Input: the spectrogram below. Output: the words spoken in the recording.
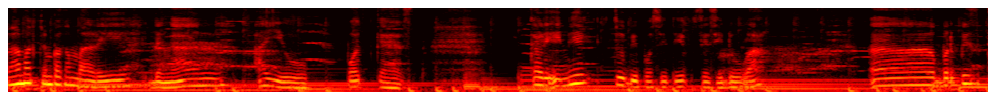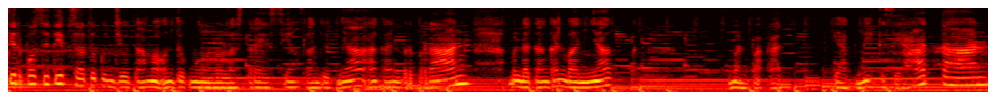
Selamat jumpa kembali dengan Ayu Podcast. Kali ini to be positif sesi 2. Uh, berpikir positif satu kunci utama untuk mengelola stres yang selanjutnya akan berperan mendatangkan banyak manfaat yakni kesehatan,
